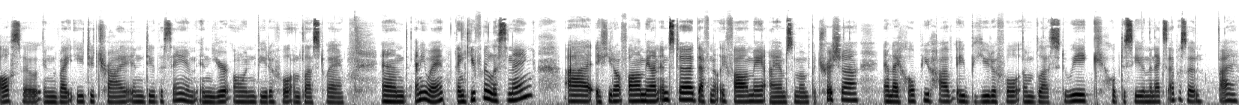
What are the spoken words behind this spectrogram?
also invite you to try and do the same in your own beautiful and blessed way. And anyway, thank you for listening. Uh, if you don't follow me on Insta, definitely follow me. I am Simone Patricia, and I hope you have a beautiful and blessed week. Hope to see you in the next episode. Bye.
